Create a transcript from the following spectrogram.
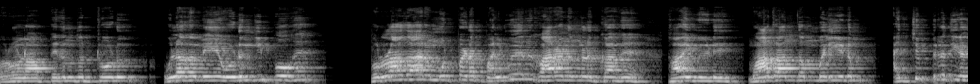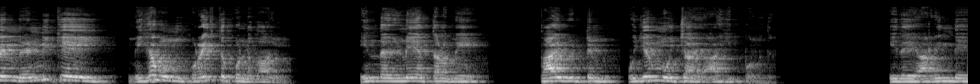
கொரோனா பெருந்தொற்றோடு உலகமே ஒடுங்கி போக பொருளாதாரம் உட்பட பல்வேறு காரணங்களுக்காக தாய் வீடு மாதாந்தம் வெளியிடும் அச்சுப்பிரதிகளின் எண்ணிக்கையை மிகவும் குறைத்துக் கொண்டதால் இந்த இணையதளமே தாய் வீட்டின் உயிர் மூச்சாய் ஆகிப் போனது. இதை அறிந்தே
